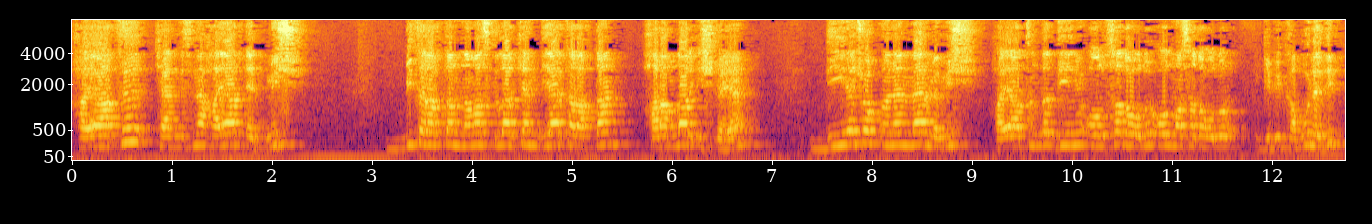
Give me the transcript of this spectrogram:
hayatı kendisine hayat etmiş, bir taraftan namaz kılarken diğer taraftan haramlar işleyen, dine çok önem vermemiş, hayatında dini olsa da olur olmasa da olur gibi kabul edip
